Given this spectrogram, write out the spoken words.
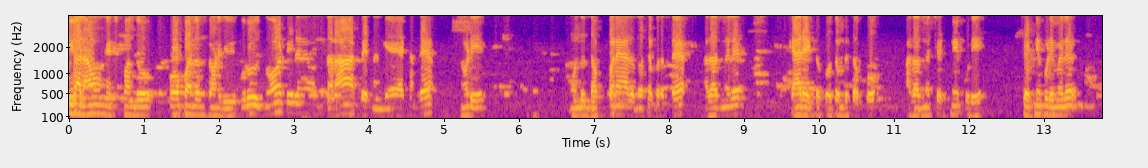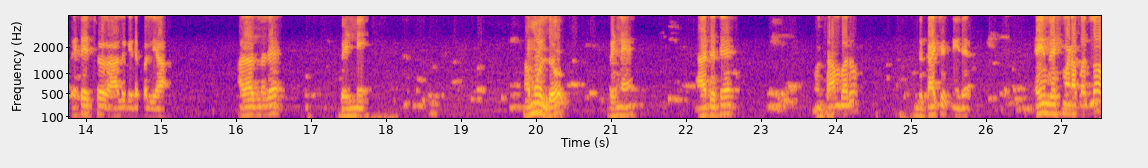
ಈಗ ನಾವು ನೆಕ್ಸ್ಟ್ ಬಂದು ಓಪನ್ ತಗೊಂಡಿದೀವಿ ಗುರು ನೋಡ್ತಿದ್ರೆ ಒಂಥರ ಆಗ್ತೈತೆ ನಂಗೆ. ಯಾಕಂದ್ರೆ ನೋಡಿ ಒಂದು ದಪ್ಪನೆ ಆದ ದೋಸೆ ಬರುತ್ತೆ. ಅದಾದ್ಮೇಲೆ ಕ್ಯಾರೆಟ್, ಕೊತ್ತಂಬರಿ ಸೊಪ್ಪು, ಅದಾದ್ಮೇಲೆ ಚಟ್ನಿ ಪುಡಿ. ಚಟ್ನಿ ಪುಡಿ ಮೇಲೆ ಯಥೇಚ್ಛವಾಗಿ ಆಲೂಗೆಡ್ಡೆ ಪಲ್ಯ, ಅದಾದ್ಮೇಲೆ ಬೆಣ್ಣೆ. ಅಮೂಲ್ದು ಬೆಣ್ಣೆ. ಆದ್ಯತೆ ಒಂದು ಸಾಂಬಾರು, ಒಂದು ಕಾಯಿ ಚಟ್ನಿ ಇದೆ. ಟೈಮ್ ವೇಸ್ಟ್ ಮಾಡೋ ಬದಲು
